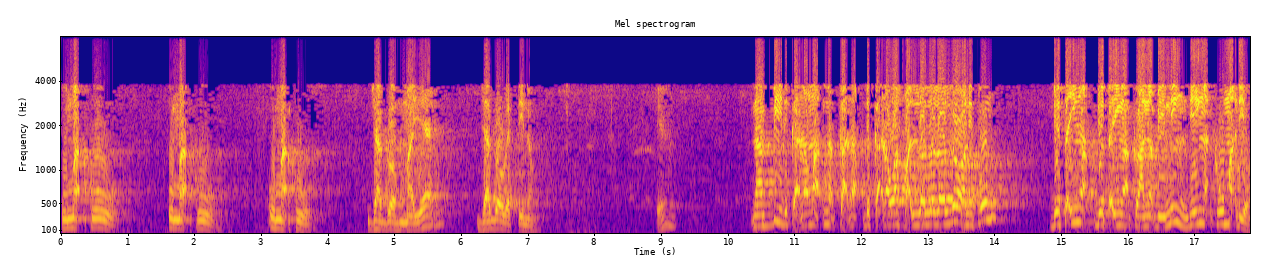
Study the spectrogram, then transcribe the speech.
Umatku umatku umatku jaga mayat jaga retina. Ya. Nabi dekat nak dekat nak dekat nak wafat lolo ni pun dia tak ingat dia tak ingat ke anak bini dia ingat ke umat dia.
